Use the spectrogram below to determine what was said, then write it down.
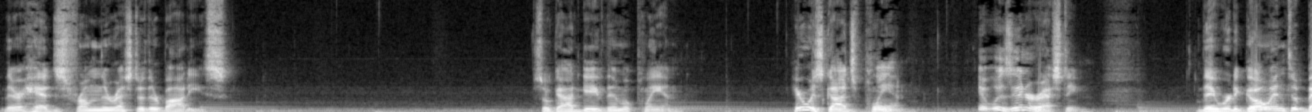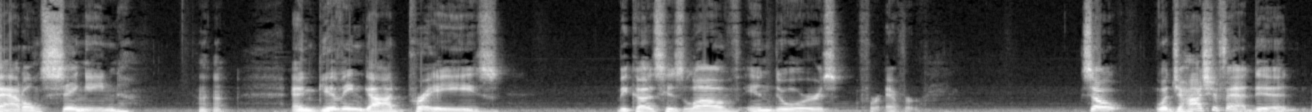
their heads from the rest of their bodies. So God gave them a plan. Here was God's plan. It was interesting. They were to go into battle singing and giving God praise because his love endures forever. So, what Jehoshaphat did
